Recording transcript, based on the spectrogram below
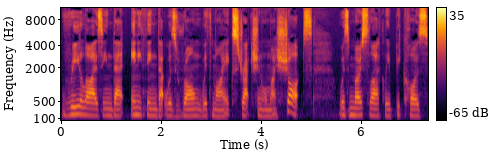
realizing that anything that was wrong with my extraction or my shots was most likely because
